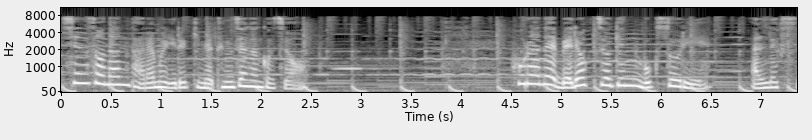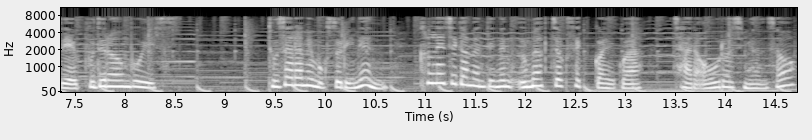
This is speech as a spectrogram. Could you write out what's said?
신선한 바람을 일으키며 등장한 거죠. 호란의 매력적인 목소리, 알렉스의 부드러운 보이스. 두 사람의 목소리는 클래지가 만드는 음악적 색깔과 잘 어우러지면서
